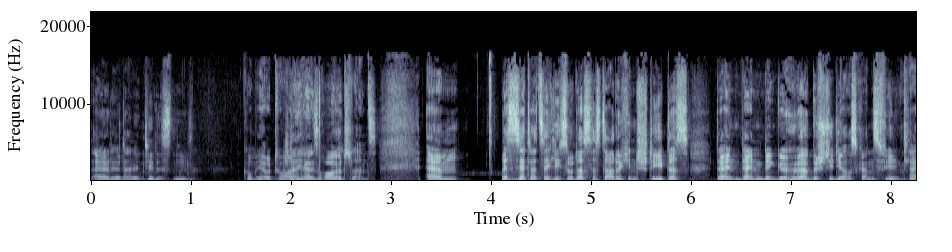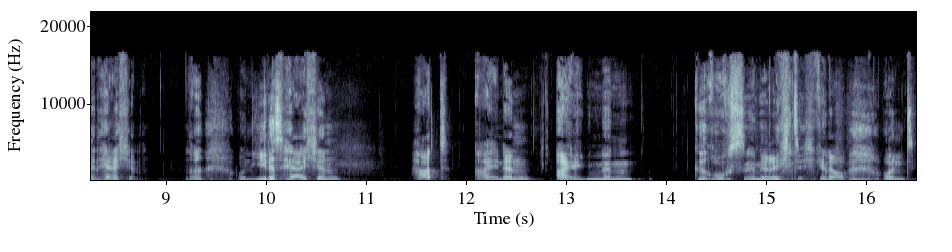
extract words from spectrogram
einer der talentiertesten Kommentatoren. Deutschlands. Ähm, es ist ja tatsächlich so, dass das dadurch entsteht, dass dein, dein, dein Gehör besteht ja aus ganz vielen kleinen Härchen. Ne? Und jedes Härchen hat einen Eigenen Geruchssinn. Richtig, genau. Und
